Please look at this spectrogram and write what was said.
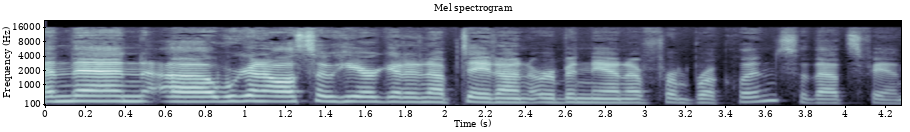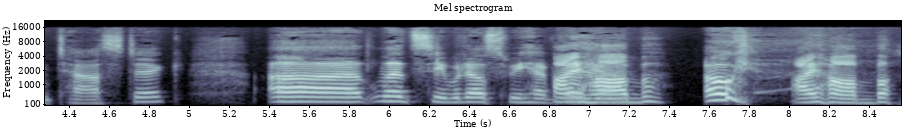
And then uh, we're going to also here get an update on Urban Nana from Brooklyn. So that's fantastic. Uh, let's see what else we have. IHOB. Oh, IHOB.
